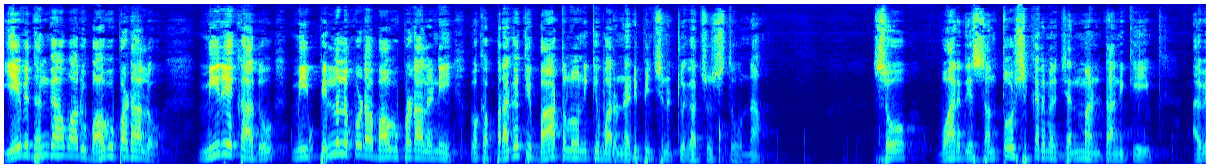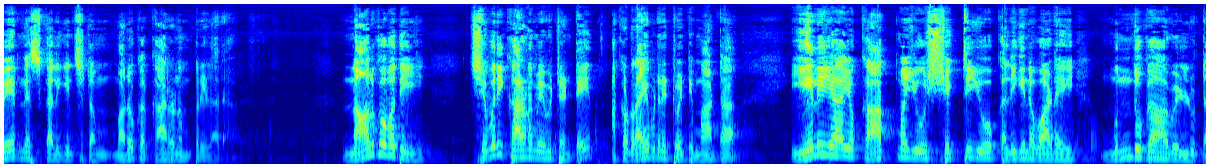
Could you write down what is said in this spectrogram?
ఏ విధంగా వారు బాగుపడాలో మీరే కాదు మీ పిల్లలు కూడా బాగుపడాలని ఒక ప్రగతి బాటలోనికి వారు నడిపించినట్లుగా చూస్తూ ఉన్నాం. సో వారిది సంతోషకరమైన జన్మ అంటానికి అవేర్నెస్ కలిగించటం మరొక కారణం ప్రియులారా. నాలుగవది చివరి కారణం ఏమిటంటే అక్కడ రాయబడినటువంటి మాట ఏలియా యొక్క ఆత్మయు శక్తియు కలిగిన వాడై ముందుగా వెళ్ళుట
